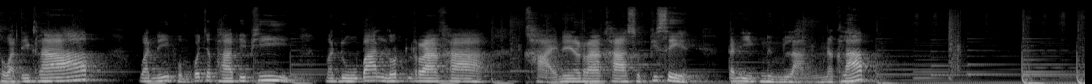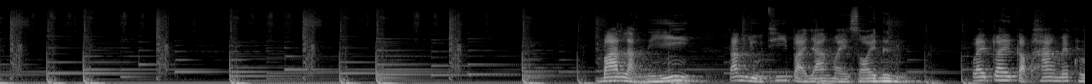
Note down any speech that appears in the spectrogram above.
สวัสดีครับ วันนี้ผมก็จะพาพี่ๆ มาดูบ้านลดราคา ขายในราคาสุดพิเศษกันอีกหนึ่งหลังนะครับ บ้านหลังนี้ตั้งอยู่ที่ป่ายางใหม่ซอยหนึ่งใกล้ๆกับห้างแมคโคร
